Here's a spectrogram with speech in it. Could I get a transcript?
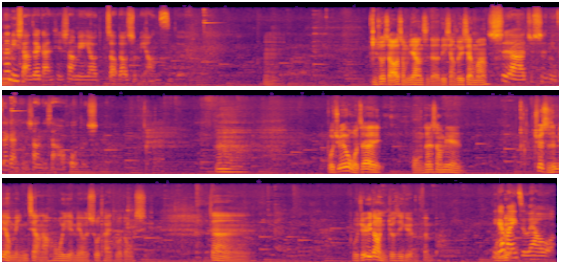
嗯、那你想在感情上面要找到什么样子的？嗯，你说找到什么样子的理想对象吗？是啊，就是你在感情上你想要获得什么？嗯，我觉得我在网站上面确实是没有明讲，然后我也没有说太多东西，但。我觉得遇到你就是一个缘分吧。你干嘛一直撩我？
